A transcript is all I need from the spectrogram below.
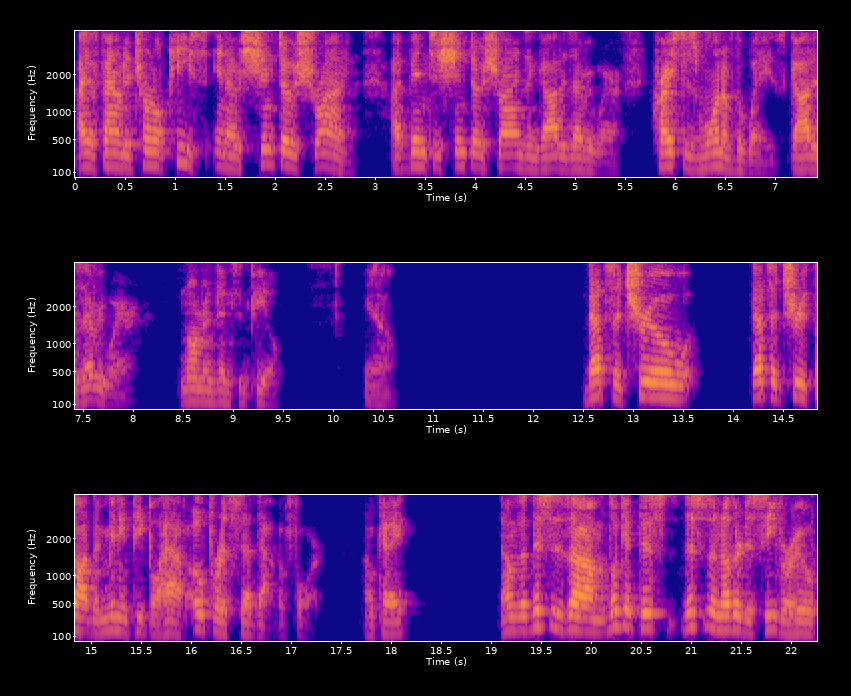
I have found eternal peace in a Shinto shrine. I've been to Shinto shrines and God is everywhere. Christ is one of the ways. God is everywhere. Norman Vincent Peale. You know. That's a true that's a true thought that many people have. Oprah said that before. Okay? Now this is um, look at this. This is another deceiver who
